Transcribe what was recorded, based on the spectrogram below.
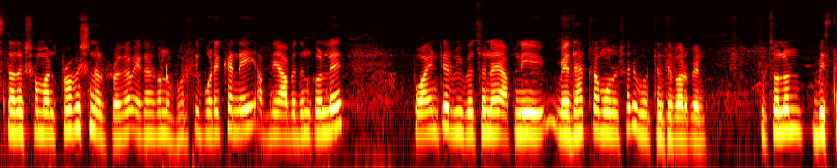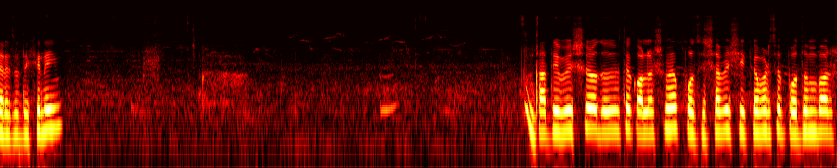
স্নাতক সমান প্রফেশনাল প্রোগ্রাম এখানে কোনো ভর্তি পরীক্ষা নেই, আপনি আবেদন করলে পয়েন্টের বিবেচনায় আপনি মেধাক্রম অনুসারে ভর্তি হতে পারবেন। তো চলুন বিস্তারিত দেখে নেই। জাতীয় বিশ্ববিদ্যালয় কলেজ সময় পঁচিশ ছাব্বিশ শিক্ষাবর্ষে প্রথম বর্ষ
